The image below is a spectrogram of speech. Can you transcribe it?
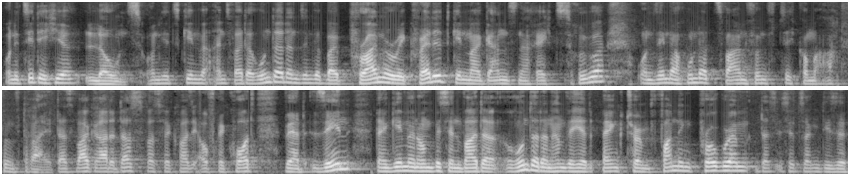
Und jetzt seht ihr hier Loans. Und jetzt gehen wir eins weiter runter. Dann sind wir bei Primary Credit. Gehen mal ganz nach rechts rüber und sehen da 152,853. Das war gerade das, was wir quasi auf Rekordwert sehen. Dann gehen wir noch ein bisschen weiter runter. Dann haben wir hier Bank Term Funding Program. Das ist jetzt sozusagen diese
